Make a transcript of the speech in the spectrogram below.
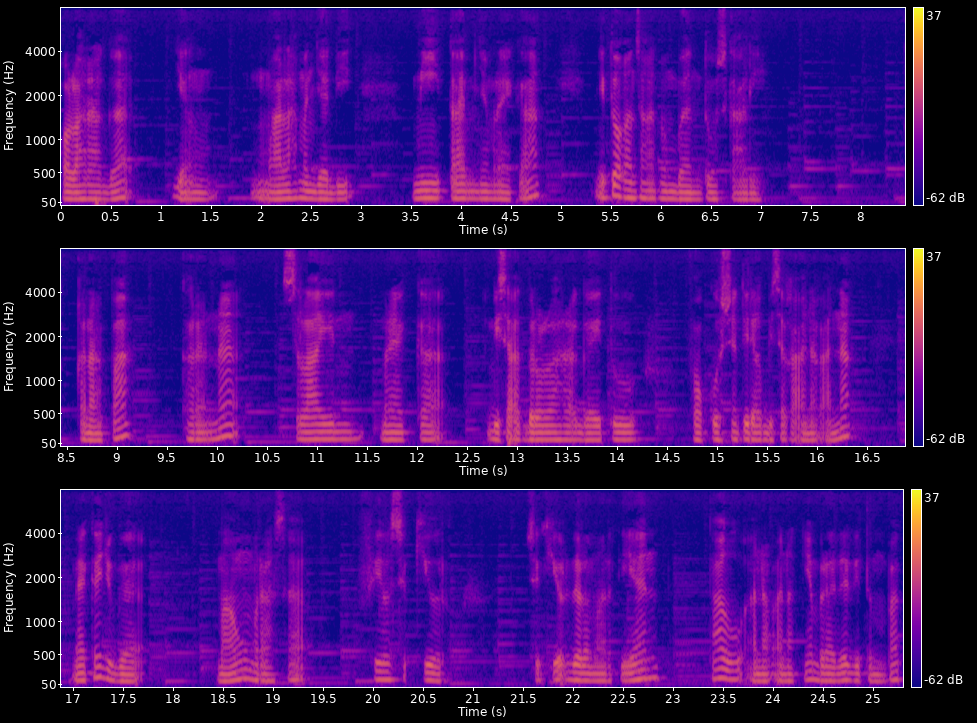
olahraga yang malah menjadi me time-nya mereka itu akan sangat membantu sekali. Kenapa? Karena selain mereka di saat berolahraga itu fokusnya tidak bisa ke anak-anak, mereka juga mau merasa feel secure. Secure dalam artian tahu anak-anaknya berada di tempat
